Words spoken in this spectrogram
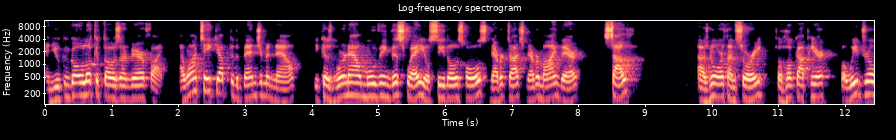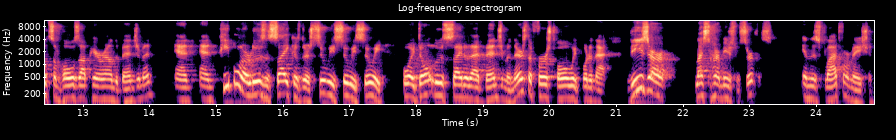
And you can go look at those unverified. I want to take you up to the Benjamin now because we're now moving this way. You'll see those holes, never touch, never mind there. South, uh, north, I'm sorry, to hook up here. But we've drilled some holes up here around the Benjamin. And, and people are losing sight because they're sui, sui, sui boy, don't lose sight of that Benjamin. There's the first hole we put in that. These are less than 100 meters from surface in this flat formation.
